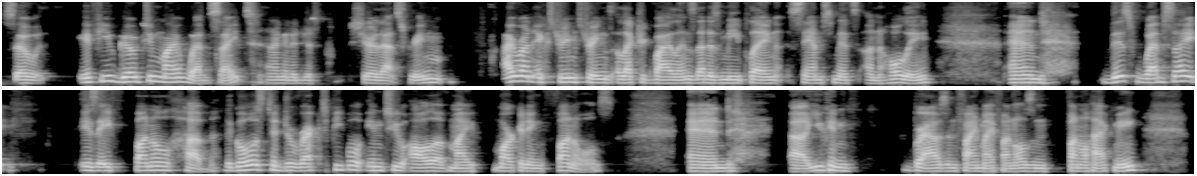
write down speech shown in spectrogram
So if you go to my website, and I'm going to just share that screen, I run Extreme Strings Electric Violins. That is me playing Sam Smith's Unholy. And this website is a funnel hub. The goal is to direct people into all of my marketing funnels. And uh, you can browse and find my funnels and funnel hack me.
